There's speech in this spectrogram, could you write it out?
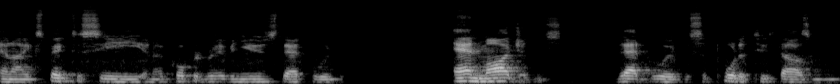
and I expect to see you know corporate revenues that would and margins that would support a $2,000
